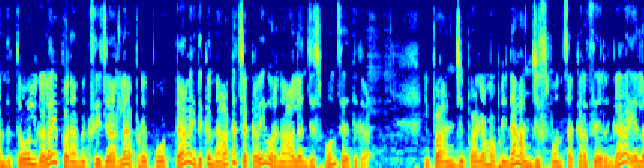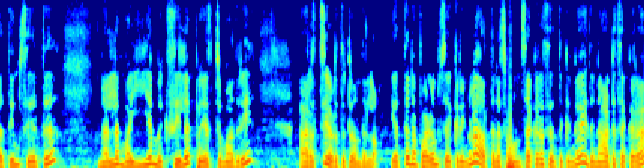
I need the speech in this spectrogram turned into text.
அந்த தோல்களை இப்போ நான் மிக்ஸி ஜாரில் அப்படியே போட்டேன். இதுக்கு நாட்டு சர்க்கரை ஒரு நாலஞ்சு ஸ்பூன் சேர்த்துக்கிறேன். இப்போ அஞ்சு பழம் அப்படின்னா அஞ்சு ஸ்பூன் சர்க்கரை சேருங்க. எல்லாத்தையும் சேர்த்து நல்ல மைய மிக்சியில் பேஸ்ட் மாதிரி அரைச்சி எடுத்துகிட்டு வந்துடலாம். எத்தனை பழம் சேர்க்குறீங்களோ அத்தனை ஸ்பூன் சர்க்கரை சேர்த்துக்குங்க. இது நாட்டு சர்க்கரை.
